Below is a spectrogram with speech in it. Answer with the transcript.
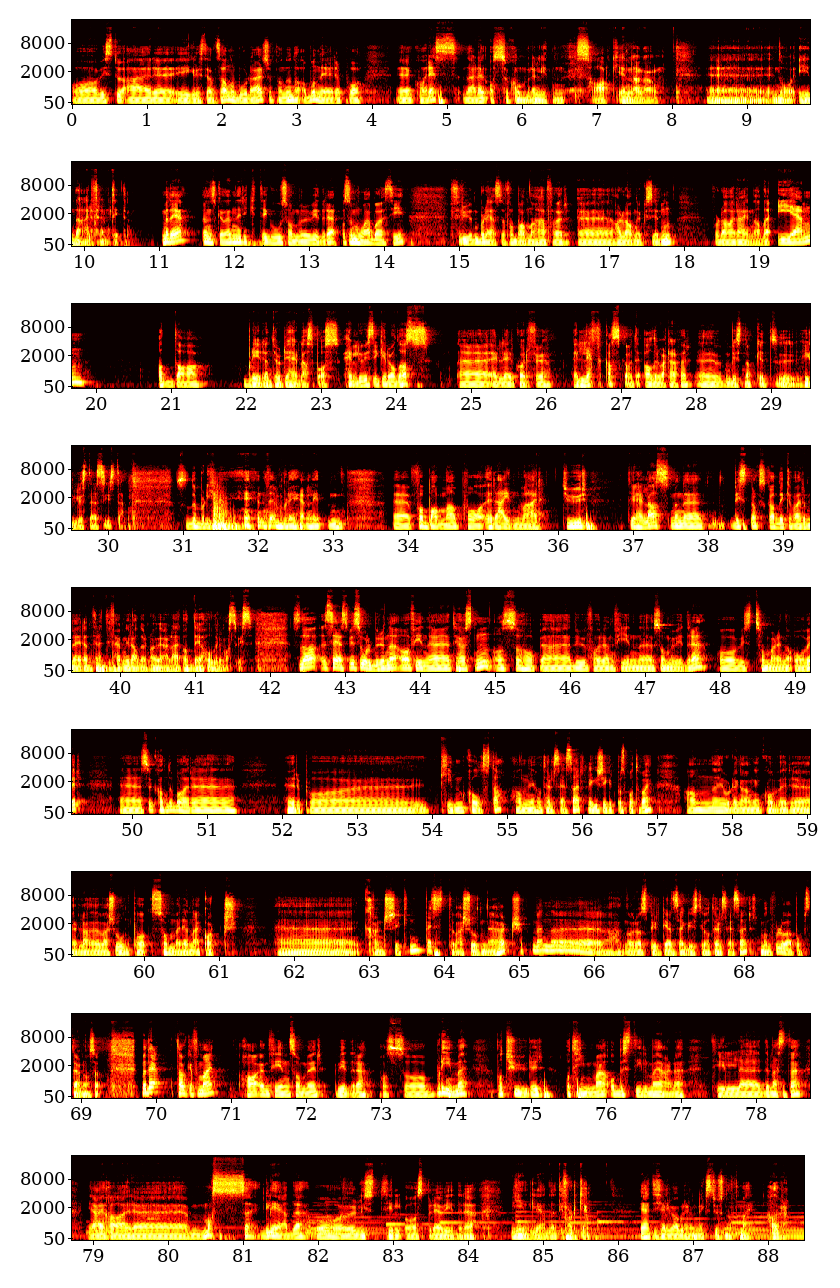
Og hvis du er i Kristiansand og bor der, så kan du da abonnere på KRS, der det også kommer en liten sak en eller annen gang nå i nær fremtid. Med det ønsker jeg deg en riktig god sommer videre. Og så må jeg bare si Fruen ble så forbanna her for eh, halvannen uke siden, for da regna det igjen at da blir det en tur til Hellas på oss. Heldigvis ikke Rådås eh, eller Korfu. Lefkas har vi aldri vært her før. Eh, Visstnok et uh, hyggelig sted, sies det. Så det, blir, det ble en liten eh, forbanna på regnværtur til Hellas. Men eh, visstnok skal det ikke være mer enn 35 grader når vi er der, og det holder massevis. Så da ses vi solbrune og fine til høsten, og så håper jeg du får en fin eh, sommer videre. Og hvis sommeren din er over, eh, så kan du bare høre på Kim Kolstad, han i Hotell Cæsar. Ligger sikkert på Spotify. Han gjorde en gang en coverversjon på 'Sommeren er kort'. Eh, kanskje ikke den beste versjonen jeg har hørt, men eh, når du har spilt Jens August i Hotell Cæsar, så må du få lov å være popstjerne også. Med det takker for meg. Ha en fin sommer videre, og så bli med på turer og ting meg, og bestill meg gjerne til eh, det meste. Jeg har eh, masse glede og lyst til å spre videre vinglede til folket. Jeg heter Kjell Gabriel Nix. Tusen takk for meg. Ha det bra.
